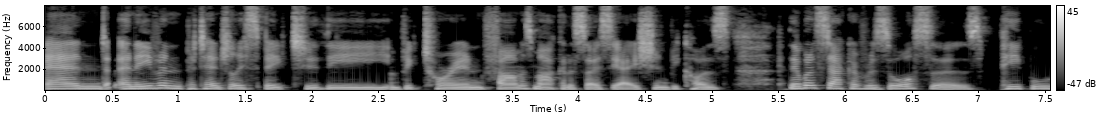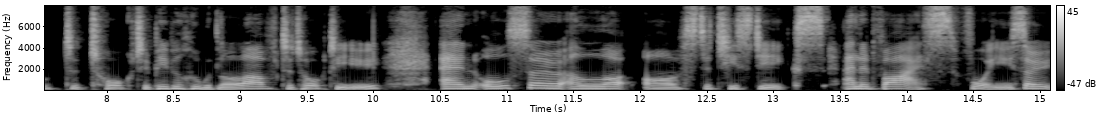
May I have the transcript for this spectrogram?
and and even potentially speak to the Victorian Farmers Market Association because they've got a stack of resources, people to talk to, people who would love to talk to you, and also a lot of statistics and advice for you. So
